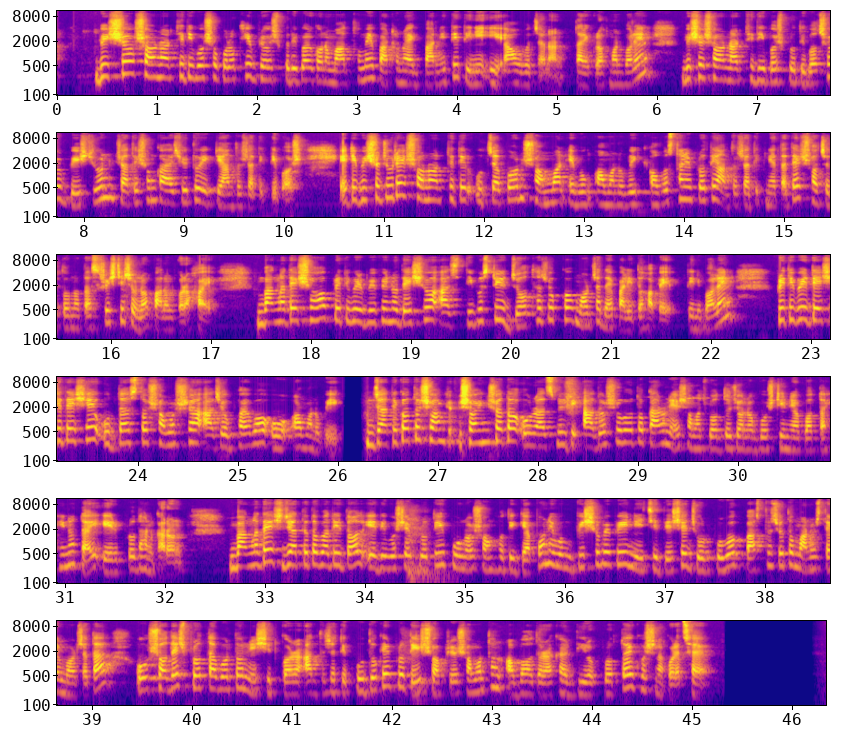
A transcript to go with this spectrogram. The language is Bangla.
বিশ্ব শরণার্থী দিবস উপলক্ষে বৃহস্পতিবার গণমাধ্যমে পাঠানো এক বাণীতে তিনি এই আহ্বান জানান। তারেক রহমান বলেন, বিশ্ব শরণার্থী দিবস প্রতি বছর বিশ জুন জাতিসংঘ আয়োজিত একটি আন্তর্জাতিক দিবস। এটি বিশ্বজুড়ে শরণার্থীদের উদযাপন, সম্মান এবং অমানবিক অবস্থানের প্রতি আন্তর্জাতিক নেতাদের সচেতনতা সৃষ্টির জন্য পালন করা হয়। বাংলাদেশ সহ পৃথিবীর বিভিন্ন দেশেও আজ দিবসটি যথাযোগ্য মর্যাদায় পালিত হবে। তিনি বলেন, পৃথিবীর দেশে দেশে উদ্বাস্ত সমস্যা আজও ভয়াবহ ও অমানবিক। জাতিগত সহিংসতা ও রাজনৈতিক আদর্শগত কারণে সমাজবদ্ধ জনগোষ্ঠীর নিরাপত্তাহীনতাই এর প্রধান কারণ। বাংলাদেশ জাতীয়তাবাদী দল এ দিবসের প্রতি পূর্ণ সংহতি জ্ঞাপন এবং বিশ্বব্যাপী নিজ দেশে জোরপূর্বক বাস্তুচ্যুত মানুষদের মর্যাদা ও স্বদেশ প্রত্যাবর্তন নিশ্চিত করার আন্তর্জাতিক উদ্যোগের প্রতি সক্রিয় সমর্থন অব্যাহত রাখার দৃঢ় প্রত্যয় ঘোষণা করেছে।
